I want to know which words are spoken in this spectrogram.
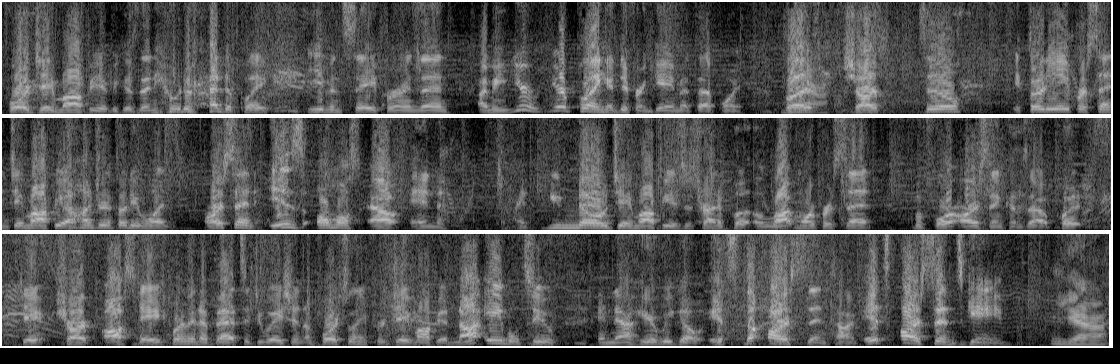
for J Mafia because then he would have had to play even safer. And then, I mean, you're you're playing a different game at that point. But yeah. Sharp still 38%, J Mafia 131. Arsene is almost out, and you know J Mafia is just trying to put a lot more percent before Arsene comes out. Put J Sharp off stage, put him in a bad situation. Unfortunately for J Mafia, not able to. And now here we go. It's the Arsene time. It's Arsene's game. Yeah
